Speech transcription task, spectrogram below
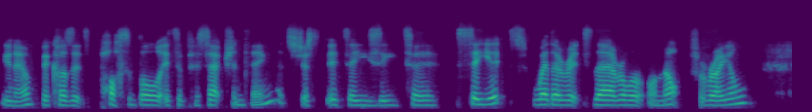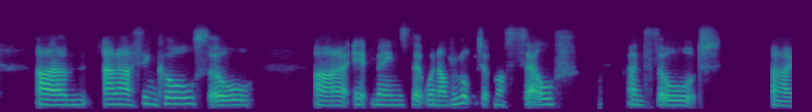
you know, because it's possible, it's a perception thing. It's just, it's easy to see it, whether it's there or, or not for real. Um, and I think also uh, it means that when I've looked at myself and thought, uh,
